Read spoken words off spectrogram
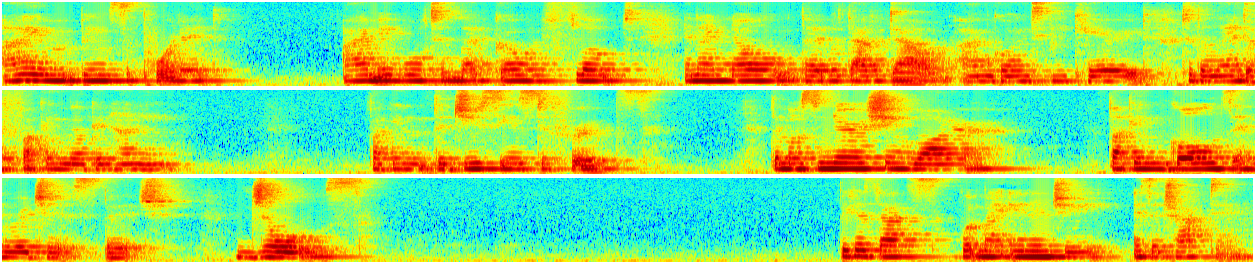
I am being supported. I am able to let go and float. And I know that without a doubt, I'm going to be carried to the land of fucking milk and honey. Fucking the juiciest of fruits, the most nourishing water, Fucking golds and riches, bitch. Jewels. Because that's what my energy is attracting.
